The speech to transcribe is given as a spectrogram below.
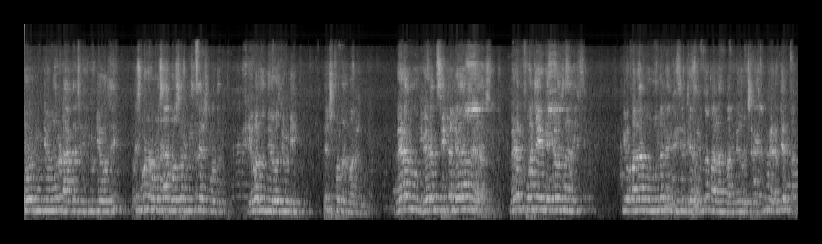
ఎవరు డ్యూటీ ఉన్నారు డాక్టర్ డ్యూటీ ఎవరిది? పోయి చూడండి ఒకసారి రోజు చూస్తే తెలిసిపోతుంది. ఎవరిది ఉంది రోజు డ్యూటీ తెలిసిపోతుంది మనకు. మేడం మేడం సీట్లో లేదన్నారు కదా. మేడం ఫోన్ చేయండి ఎక్కడ ఉందని ఇక పలానా ఊళ్ళో నేను విజిట్ చేసుకుంటా పలానా పని మీద వచ్చిన మేడం చెప్తారు.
